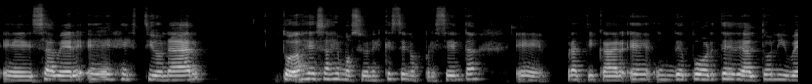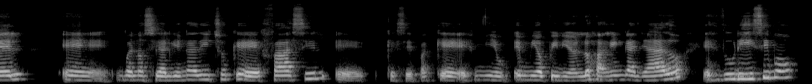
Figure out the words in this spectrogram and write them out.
eh, saber eh, gestionar todas esas emociones que se nos presentan, practicar un deporte de alto nivel. bueno, si alguien ha dicho que es fácil, que sepan que en mi opinión los han engañado, es durísimo,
